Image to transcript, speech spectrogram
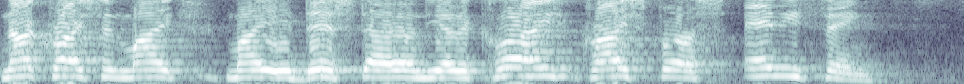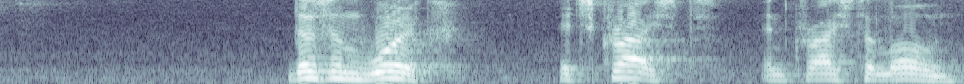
not Christ and my, my this, that, and the other. Christ plus anything doesn't work. It's Christ and Christ alone.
